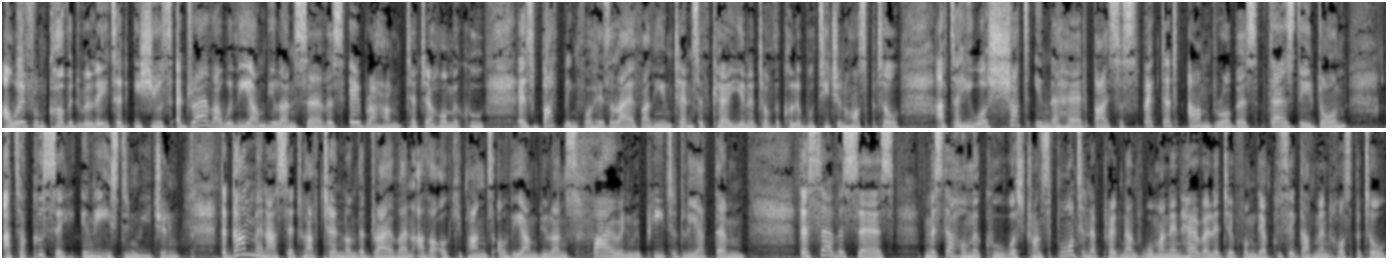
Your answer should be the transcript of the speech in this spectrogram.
Away from COVID related issues, a driver with the ambulance service, Abraham Tete Homeku, is battling for his life at the intensive care unit of the Korle Bu Teaching Hospital after he was shot in the head by suspected armed robbers Thursday dawn at Akuse in the eastern region. The gunmen are said to have turned on the driver and other occupants of the ambulance, firing repeatedly at them. The service says Mr. Homeku was transporting a pregnant woman and her relative from the Akuse Government Hospital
